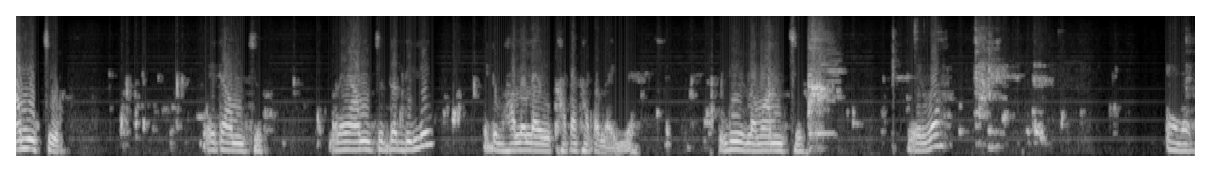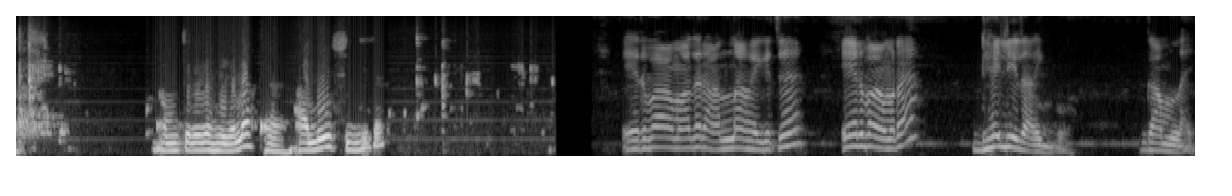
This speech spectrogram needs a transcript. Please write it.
আমচুর এটা আমচুর মানে আমচুরটা দিলে একটু ভালো লাগবে, খাটা খাটা লাগবে। দিলাম আমচুর। এরবার এই হয়ে গেল। হ্যাঁ আলু সিজিটা এরবা আমাদের রান্না হয়ে গেছে। এরবা আমরা ঢেলি রাখব গামলায়।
